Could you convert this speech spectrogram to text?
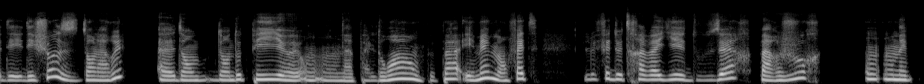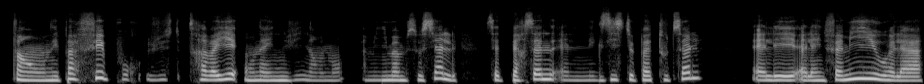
des, choses dans la rue. Dans d'autres pays, on n'a pas le droit, on peut pas. Et même, en fait, le fait de travailler 12 heures par jour, on n'est on n'est pas fait pour juste travailler. On a une vie, normalement, un minimum social. Cette personne, elle n'existe pas toute seule. Elle, a une famille ou elle a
